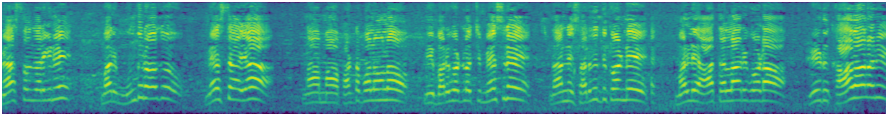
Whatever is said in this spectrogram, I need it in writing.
మేస్తం జరిగినాయి. మరి ముందు రోజు మేస్తే అయ్యా నా మా పంట పొలంలో మీ బరిగొడ్లు వచ్చి మేసినాయి. దాన్ని సరిదిద్దుకోండి. మళ్ళీ ఆ తెల్లారి కూడా వీడు కావాలని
